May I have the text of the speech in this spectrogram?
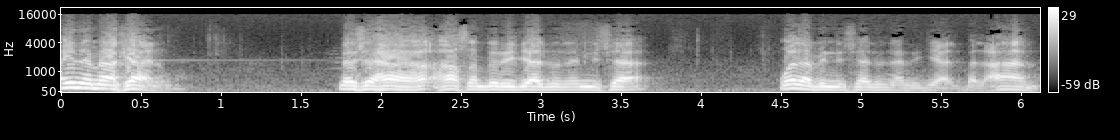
أينما كانوا. ليس خاصا بالرجال دون النساء ولا بالنساء دون الرجال بل عام.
